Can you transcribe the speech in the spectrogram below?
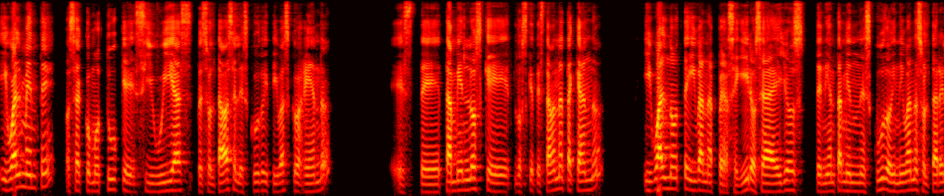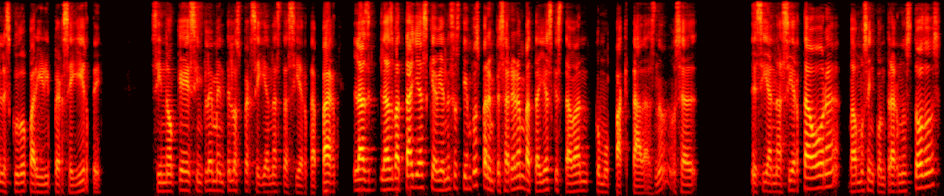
Igualmente, o sea, como tú que si huías, pues soltabas el escudo y te ibas corriendo, este, también los que, los que te estaban atacando, igual no te iban a perseguir, o sea, ellos tenían también un escudo y no iban a soltar el escudo para ir y perseguirte, sino que simplemente los perseguían hasta cierta parte. Las, las batallas que había en esos tiempos, para empezar, eran batallas que estaban como pactadas, ¿no? O sea, decían a cierta hora vamos a encontrarnos todos,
